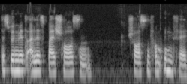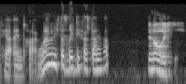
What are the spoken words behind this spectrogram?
Das würden wir jetzt alles bei Chancen, Chancen vom Umfeld her eintragen, ne, wenn ich das mhm. richtig verstanden habe. Genau, richtig.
